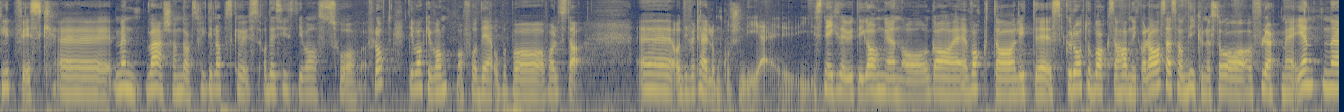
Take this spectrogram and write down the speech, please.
klippfisk. Eh, men hver søndag så fikk de lapskaus, og det syntes de var så flott. De var ikke vant med å få det oppe på Falstad. Eh, og de forteller om hvordan de eh, snek seg ut i gangen og ga eh, vakta litt eh, skråtobakk så han gikk og la seg, så de kunne stå og flørte med jentene.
